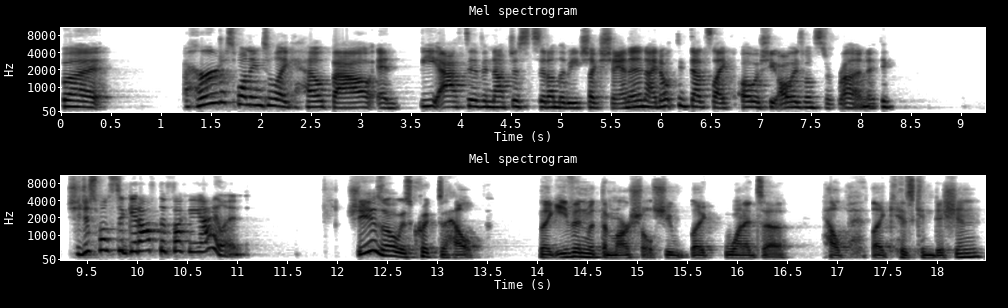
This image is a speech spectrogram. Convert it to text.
but her just wanting to like help out and be active and not just sit on the beach like Shannon. I don't think that's like, oh, she always wants to run. I think she just wants to get off the fucking island. She is always quick to help. Like even with the marshal, she like wanted to help like his condition,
